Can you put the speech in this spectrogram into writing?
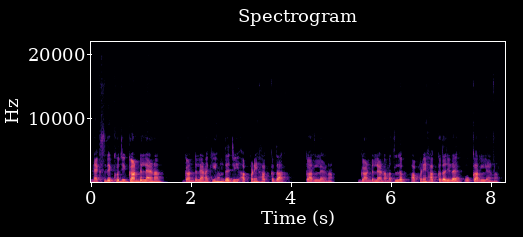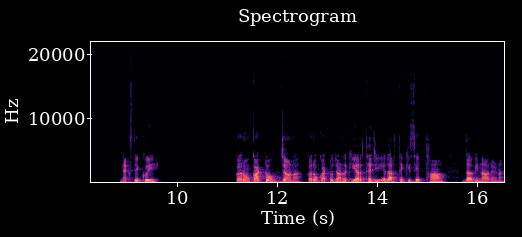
ਨੈਕਸਟ ਦੇਖੋ ਜੀ, ਗੰਢ ਲੈਣਾ। ਗੰਢ ਲੈਣਾ ਕੀ ਹੁੰਦਾ ਜੀ? ਆਪਣੇ ਹੱਕ ਦਾ ਕਰ ਲੈਣਾ। ਗੰਢ ਲੈਣਾ ਮਤਲਬ ਆਪਣੇ ਹੱਕ ਦਾ ਜਿਹੜਾ ਉਹ ਕਰ ਲੈਣਾ। ਨੈਕਸਟ ਦੇਖੋ ਜੀ, ਘਰੋਂ ਘਾਟੋਂ ਜਾਣਾ। ਘਰੋਂ ਘਾਟੋਂ ਜਾਣ ਦਾ ਕੀ ਅਰਥ ਹੈ ਜੀ? ਇਹਦਾ ਅਰਥ ਹੈ ਕਿਸੇ ਥਾਂ ਦਾ ਵੀ ਨਾ ਰਹਿਣਾ।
